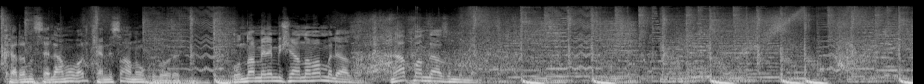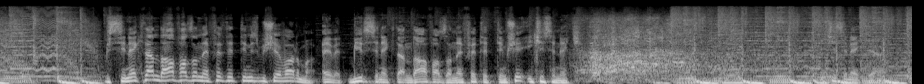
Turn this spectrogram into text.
Karımın selamı var kendisi anaokulu öğretmeni. Bundan benim bir şey anlamam mı lazım? Ne yapmam lazım bundan? Bir sinekten daha fazla nefret ettiğiniz bir şey var mı? Evet bir sinekten daha fazla nefret ettiğim şey iki sinek. İki sinek yani.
